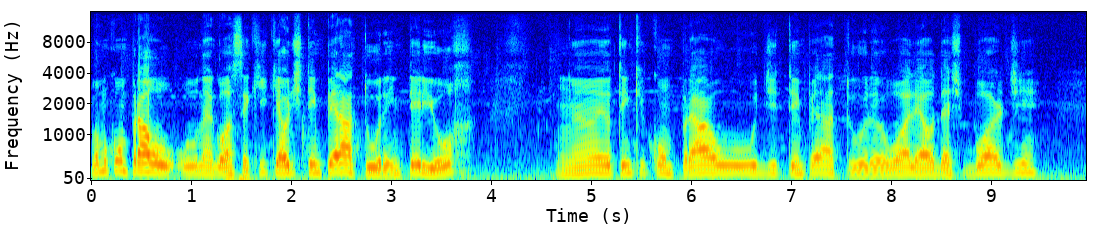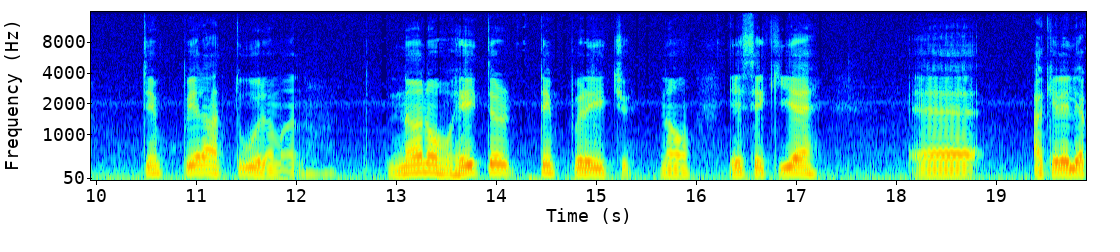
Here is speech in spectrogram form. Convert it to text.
Vamos comprar o, o negócio aqui que é o de temperatura interior. Ah, eu tenho que comprar o de temperatura. Eu vou olhar o dashboard. Temperatura, mano. Nano Hater Temperature. Não, esse aqui é é aquele ali é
